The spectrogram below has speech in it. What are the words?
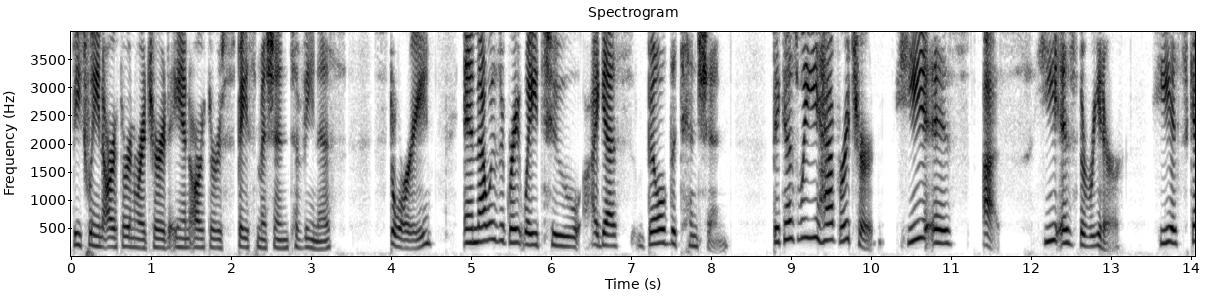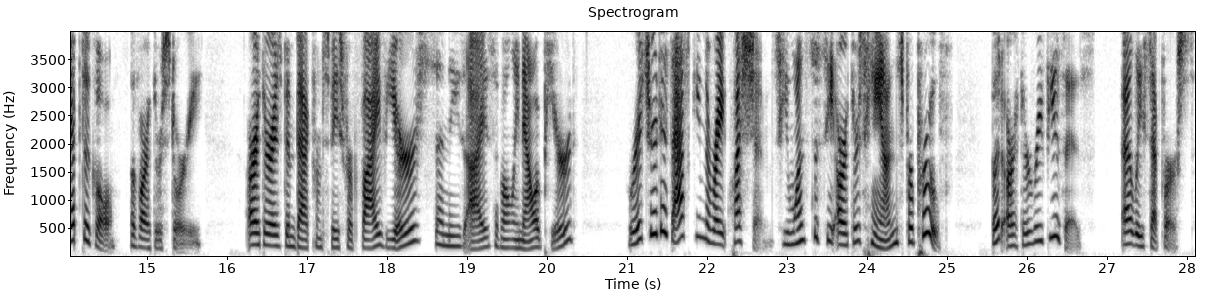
between Arthur and Richard and Arthur's space mission to Venus story. And that was a great way to, I guess, build the tension because we have Richard. He is us. He is the reader. He is skeptical of Arthur's story. Arthur has been back from space for five years, and these eyes have only now appeared. Richard is asking the right questions. He wants to see Arthur's hands for proof, but Arthur refuses, at least at first.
